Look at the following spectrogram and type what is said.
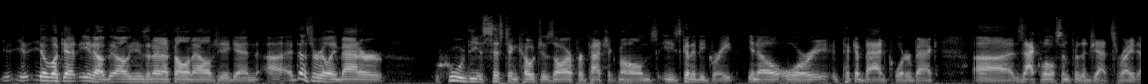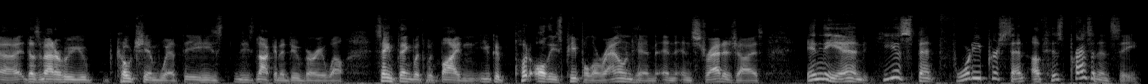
you, you look at, you know, I'll use an NFL analogy again. Uh, it doesn't really matter who the assistant coaches are for Patrick Mahomes. He's going to be great, you know, or pick a bad quarterback, uh, Zach Wilson for the Jets, right? Uh, it doesn't matter who you coach him with. He's he's not going to do very well. Same thing with with Biden. You could put all these people around him and, and strategize. In the end, he has spent 40% of his presidency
